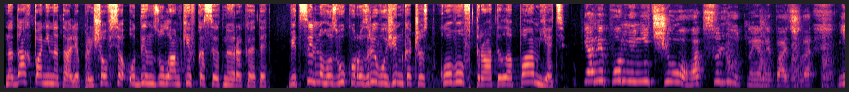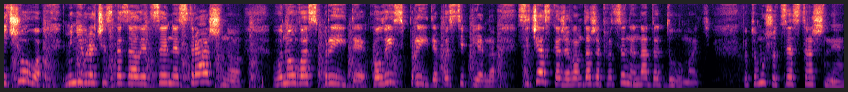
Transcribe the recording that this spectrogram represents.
На дах пані Наталі прийшовся один з уламків касетної ракети. Від сильного звуку розриву жінка частково втратила пам'ять. Я не пам'ятаю нічого, абсолютно я не бачила нічого. Мені врачі сказали, це не страшно, воно у вас прийде, колись прийде постепенно. Зараз, каже, вам навіть про це не треба думати, тому що це страшне.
